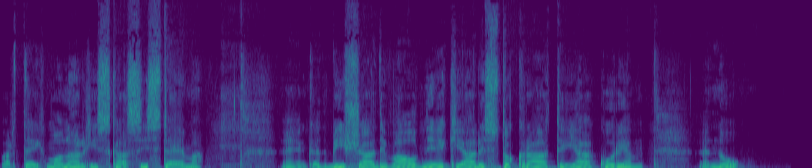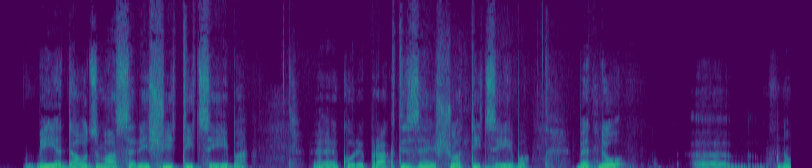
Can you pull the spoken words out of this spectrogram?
var teikt, monarhiskā sistēma. Uh, E, kad bija šādi valdnieki, aristokrāti, ja, kuriem e, nu, bija daudz maz arī šī ticība, e, kuri praktizēja šo ticību. Bet nu, nu,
